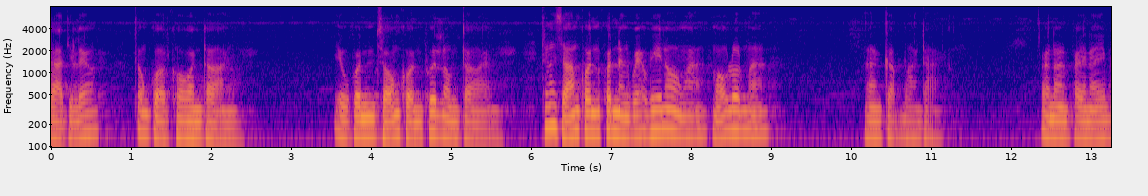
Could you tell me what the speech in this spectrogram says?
ขาดอยู่แล้ว ต้องกอดคอกันตายอยู่คนสองคนพื่อนลมตายถ้าสามคนคนหนึ่งไปเอาพี่น้องมา เหมารถมางานกลับบ้านได้ก็นานไปไหนโบ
